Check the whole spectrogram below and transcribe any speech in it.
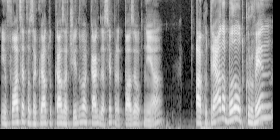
инфлацията за която каза, че идва, как да се предпазя от нея. Ако трябва да бъда откровен,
